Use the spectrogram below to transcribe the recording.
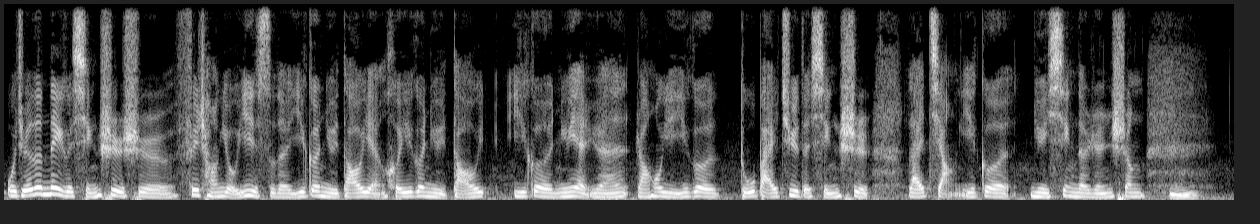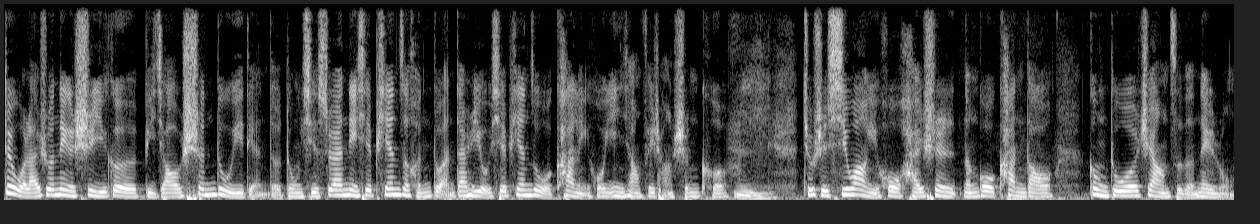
我觉得那个形式是非常有意思的，一个女导演和一个女导一个女演员，然后以一个独白剧的形式来讲一个女性的人生。嗯。对我来说，那个是一个比较深度一点的东西。虽然那些片子很短，但是有些片子我看了以后印象非常深刻。嗯，就是希望以后还是能够看到更多这样子的内容。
